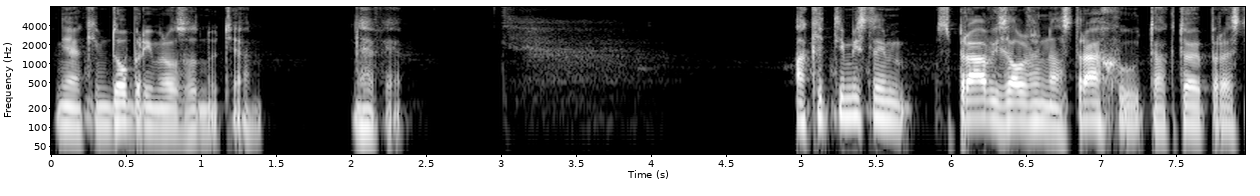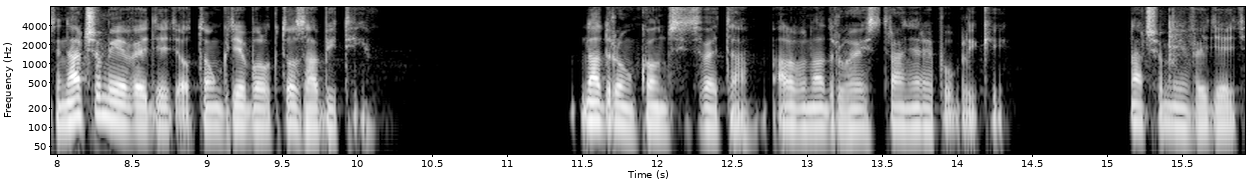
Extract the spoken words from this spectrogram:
k nejakým dobrým rozhodnutiam. Neviem. A keď ty myslím správy založené na strachu, tak to je presne, na čom je vedieť o tom, kde bol kto zabitý. Na druhom konci sveta, alebo na druhej strane republiky. Na čom je vedieť,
